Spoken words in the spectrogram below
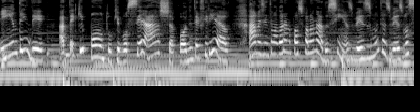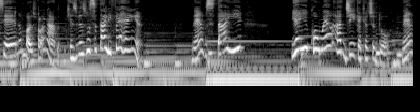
e entender até que ponto o que você acha pode interferir ela. Ah, mas então agora eu não posso falar nada. Sim, às vezes, muitas vezes você não pode falar nada, porque às vezes você tá ali ferrenha, né? Você tá aí. E aí, qual é a dica que eu te dou, né?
